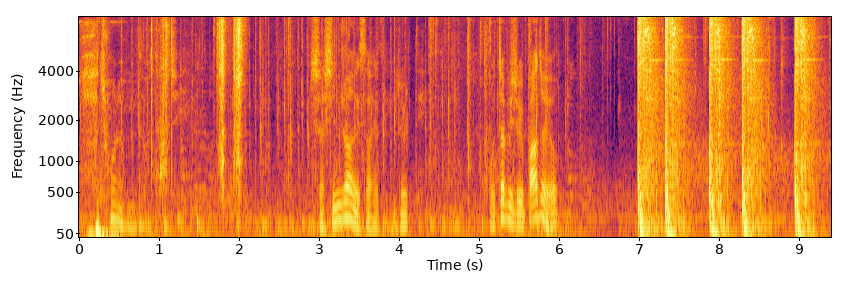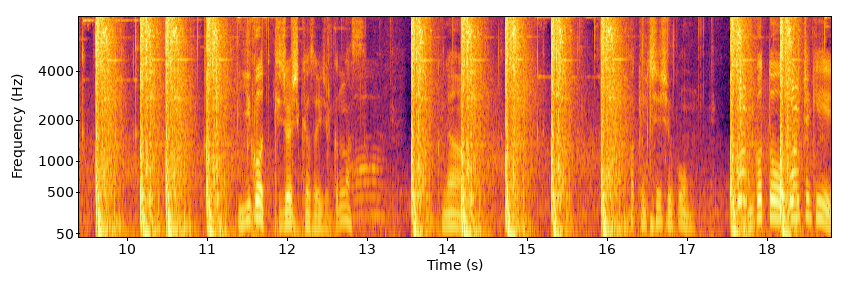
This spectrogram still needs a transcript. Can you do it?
하, 총알이 없는데 어떡하지? 진짜 신중하게 쏴야 돼 이럴 때 어차피 저기 빠져요 이것 기절시켜서 이제 끝났어 그냥 확킬 치시고 이것도 솔직히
